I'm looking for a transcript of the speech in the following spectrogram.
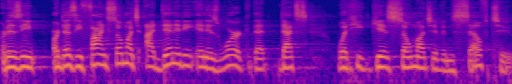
Or does he, or does he find so much identity in his work that that's what he gives so much of himself to?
